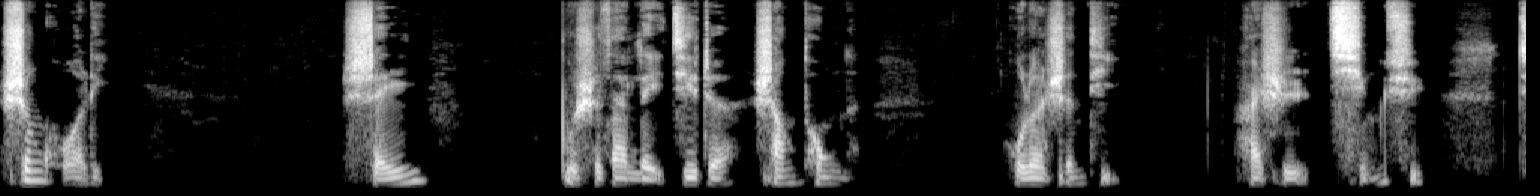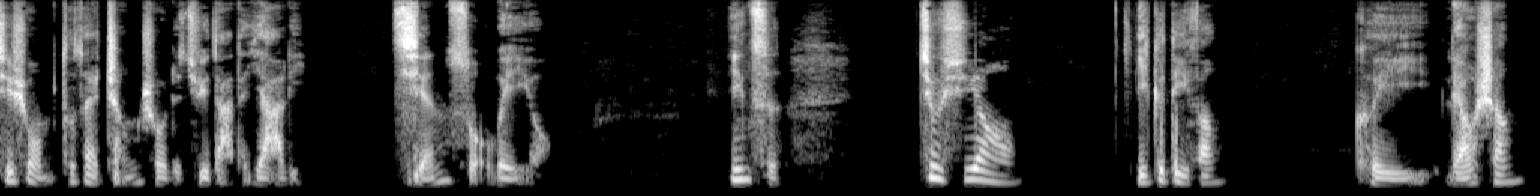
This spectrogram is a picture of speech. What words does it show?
生活里，谁不是在累积着伤痛呢？无论身体还是情绪，其实我们都在承受着巨大的压力，前所未有。因此，就需要一个地方可以疗伤，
